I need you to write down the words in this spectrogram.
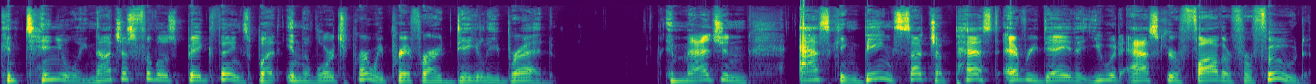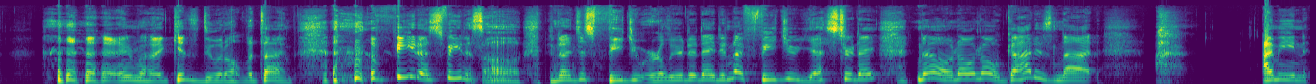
continually, not just for those big things, but in the Lord's Prayer, we pray for our daily bread. Imagine asking, being such a pest every day that you would ask your father for food. and my kids do it all the time. feed us, feed us. Oh, didn't I just feed you earlier today? Didn't I feed you yesterday? No, no, no. God is not. I mean,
